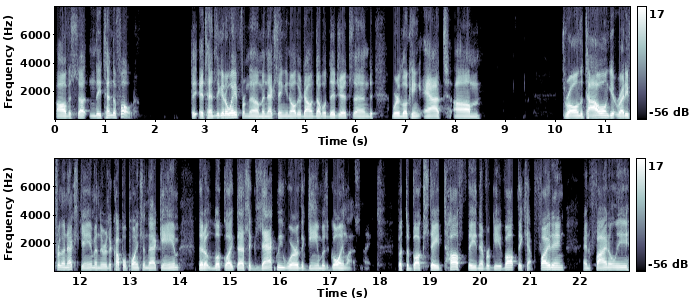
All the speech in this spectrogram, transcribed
all of a sudden they tend to fold. It tends to get away from them, and next thing you know, they're down double digits, and we're looking at um, throwing the towel and get ready for the next game. And there was a couple points in that game that it looked like that's exactly where the game was going last night. But the Bucks stayed tough. They never gave up. They kept fighting. And finally,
